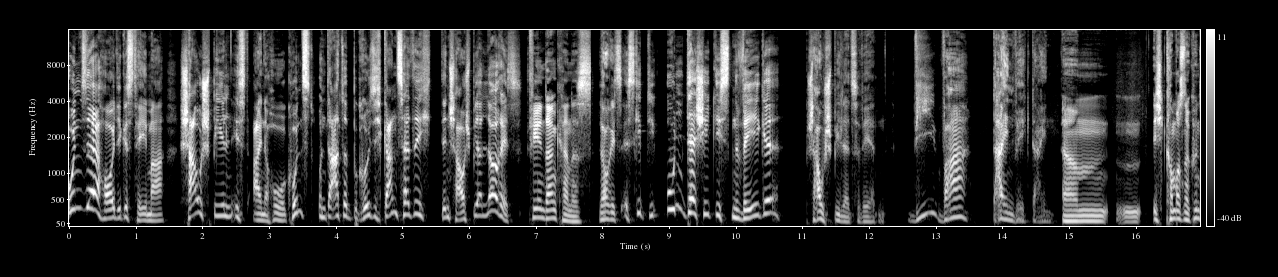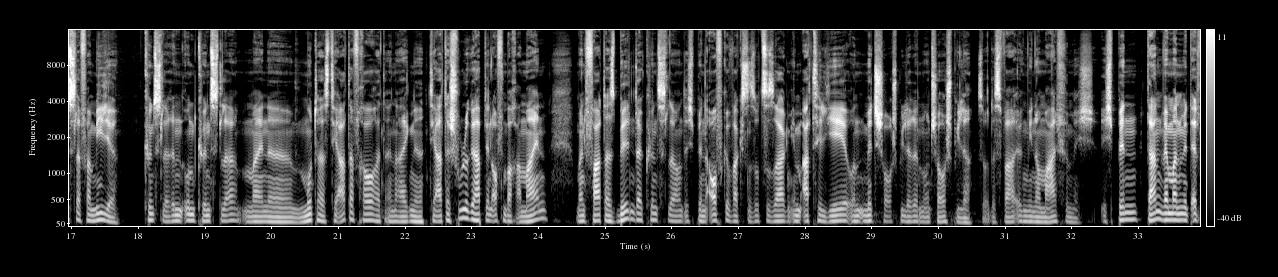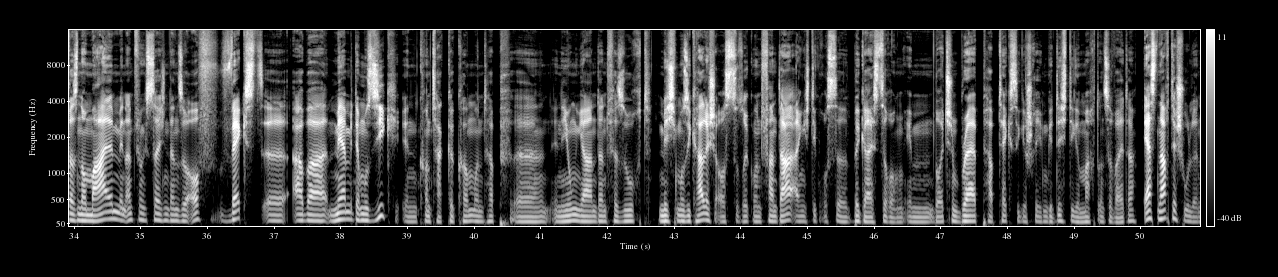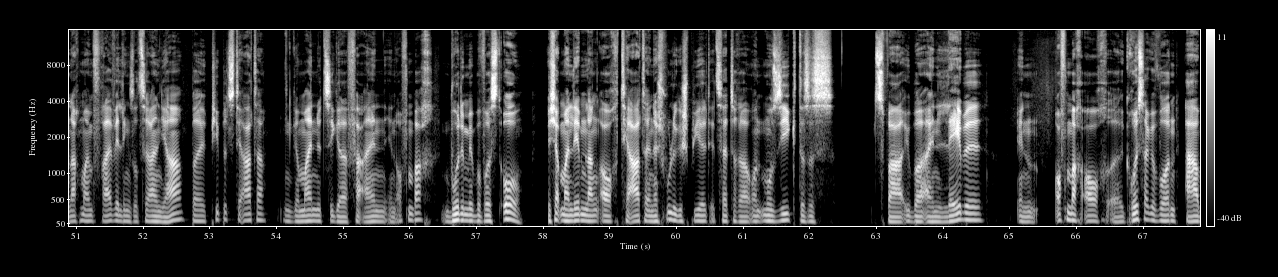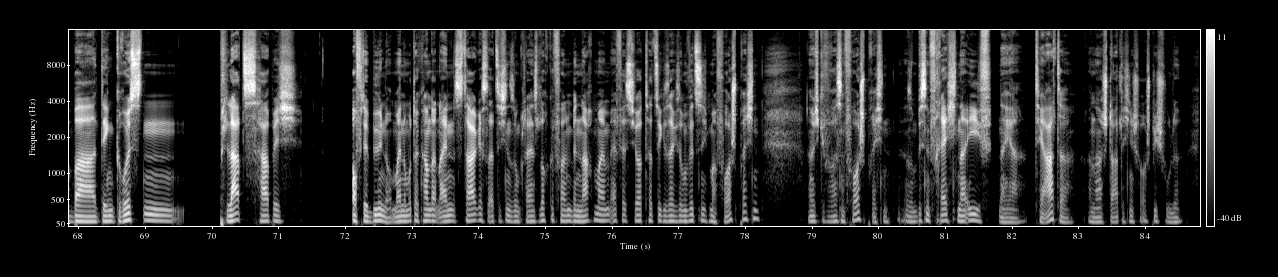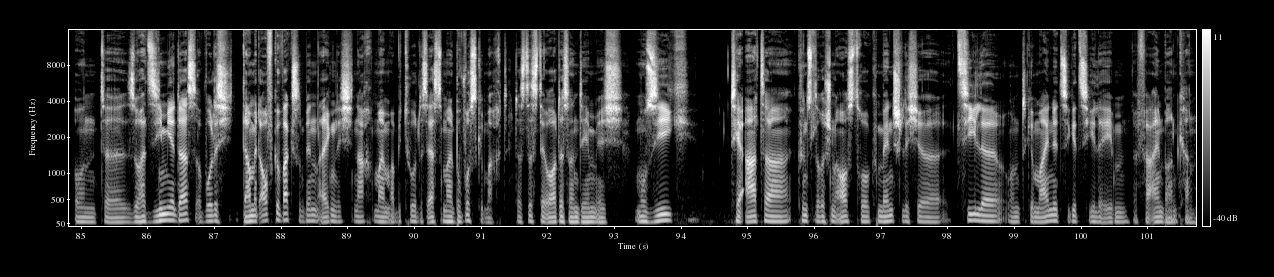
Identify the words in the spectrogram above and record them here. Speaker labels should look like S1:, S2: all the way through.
S1: Unser heutiges Thema Schauspielen ist eine hohe Kunst und dazu begrüße ich ganz herzlich den Schauspieler Loris.
S2: Vielen Dank, Hannes.
S1: Loris, es gibt die unterschiedlichsten Wege, Schauspieler zu werden. Wie war dein Weg dahin?
S2: Ähm, ich komme aus einer Künstlerfamilie. Künstlerinnen und Künstler. Meine Mutter ist Theaterfrau, hat eine eigene Theaterschule gehabt in Offenbach am Main. Mein Vater ist bildender Künstler und ich bin aufgewachsen sozusagen im Atelier und mit Schauspielerinnen und Schauspieler. So, das war irgendwie normal für mich. Ich bin dann, wenn man mit etwas Normalem in Anführungszeichen dann so aufwächst, äh, aber mehr mit der Musik in Kontakt gekommen und habe äh, in jungen Jahren dann versucht, mich musikalisch auszudrücken und fand da eigentlich die große Begeisterung im deutschen Rap, habe Texte geschrieben, Gedichte gemacht und so weiter. Erst nach der Schule, nach meinem freiwilligen sozialen Jahr bei People's Theater, ein gemeinnütziger Verein in Offenbach, wurde mir bewusst, oh, ich habe mein Leben lang auch Theater in der Schule gespielt etc. Und Musik, das ist zwar über ein Label in Offenbach auch äh, größer geworden, aber den größten Platz habe ich auf der Bühne. Und meine Mutter kam dann eines Tages, als ich in so ein kleines Loch gefallen bin, nach meinem FSJ, hat sie gesagt, so, willst du nicht mal vorsprechen? Dann habe ich gefragt, was ist ein Vorsprechen? So also ein bisschen frech, naiv. Naja, Theater an einer staatlichen Schauspielschule. Und äh, so hat sie mir das, obwohl ich damit aufgewachsen bin, eigentlich nach meinem Abitur das erste Mal bewusst gemacht, dass das der Ort ist, an dem ich Musik, Theater, künstlerischen Ausdruck, menschliche Ziele und gemeinnützige Ziele eben vereinbaren kann.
